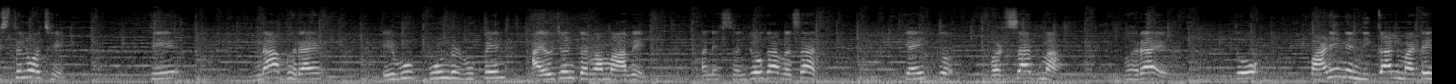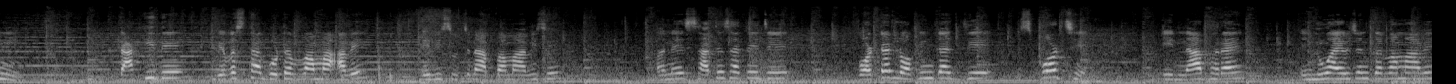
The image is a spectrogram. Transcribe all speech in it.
સ્થળો છે તે ના ભરાય એવું પૂર્ણ રૂપે આયોજન કરવામાં આવે અને સંજોગાવસાર ક્યાંક વરસાદમાં ભરાય તો પાણીને નિકાલ માટેની તાકીદે વ્યવસ્થા ગોઠવવામાં આવે એવી સૂચના આપવામાં આવી છે. અને સાથે સાથે જે વોટર લોગિંગ કા જે સ્પોટ છે, એ ના ભરાય, એનું આયોજન કરવામાં આવે.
